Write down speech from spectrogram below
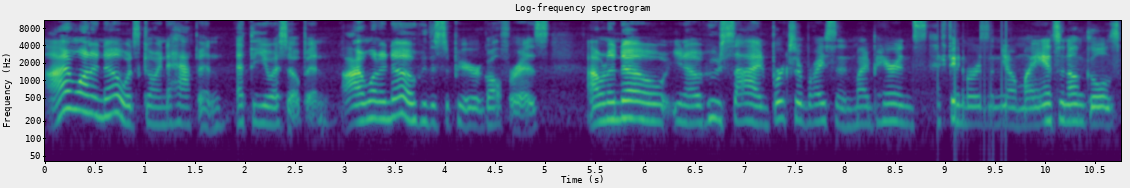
I want to know what's going to happen at the US Open. I want to know who the superior golfer is. I want to know, you know, whose side, Brooks or Bryson, my parents, family and, you know, my aunts and uncles,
